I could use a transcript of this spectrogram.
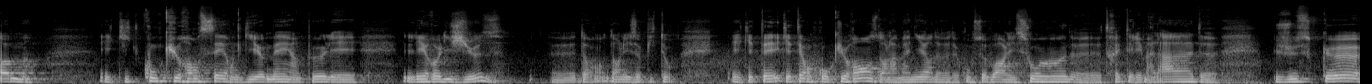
hommes, et qui concurrençait, entre guillemets, un peu les, religieuses euh, dans, les hôpitaux. Et qui était, qui était en concurrence dans la manière de, concevoir les soins, de traiter les malades, jusqu'à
